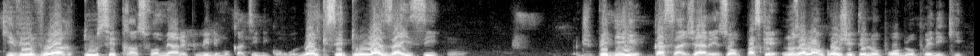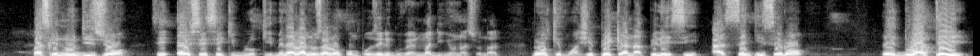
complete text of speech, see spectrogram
qui veut voir tout se transformer en République démocratique du Congo. Donc, ces trois ans ici, je peux dire qu'Assange a raison, parce que nous allons encore jeter l'opprobre auprès de qui? Parce que nous disions, c'est FCC qui bloquait. Maintenant, là, nous allons composer le gouvernement d'union nationale. Donc, moi, je peux qu'en appeler ici à ceux qui seront euh, doigtés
